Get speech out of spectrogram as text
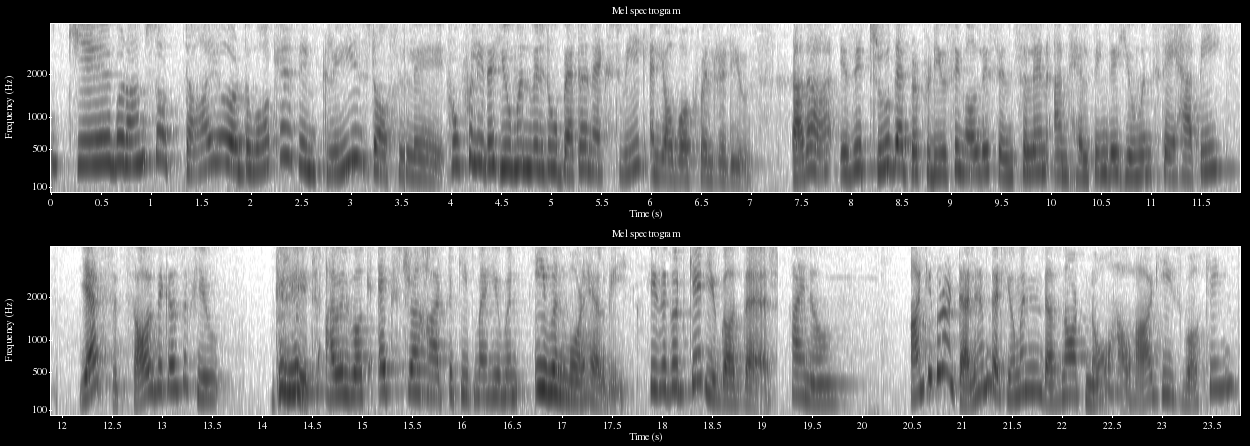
Okay, but I'm so tired. The work has increased of late. Hopefully, the human will do better next week and your work will reduce. Dada, is it true that by producing all this insulin, I'm helping the human stay happy? Yes, it's all because of you. Great, I will work extra hard to keep my human even more healthy. He's a good kid you got there. I know. Aren't you going to tell him that human does not know how hard he's working?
